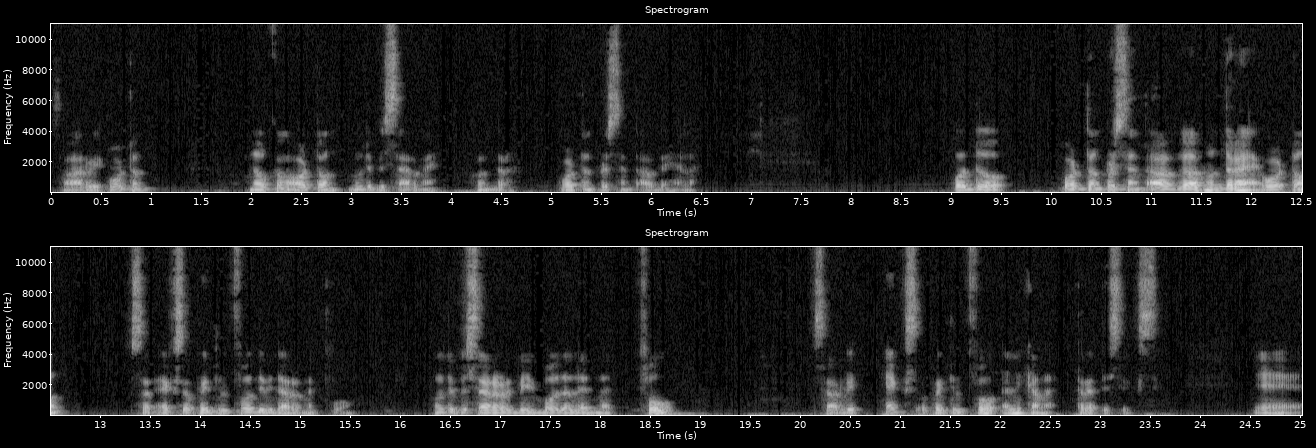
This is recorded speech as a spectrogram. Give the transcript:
Så har vi 18 0,18 multiplicerar med 100. 18 procent av det hela. Och då 18 procent av 100 är 18. Så x upphöjt till 2 dividerat med 2. Multiplicerar vi båda led med 2. Så har vi x upphöjt till 2 är lika med 36. Eh,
